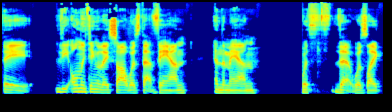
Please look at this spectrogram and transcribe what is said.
they, the only thing that they saw was that van and the man with that was like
